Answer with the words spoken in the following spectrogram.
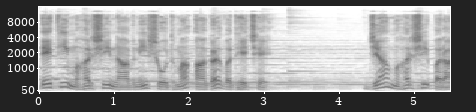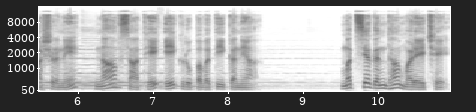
તેથી મહર્ષિ નાવની શોધમાં આગળ વધે છે. જ્યાં મહર્ષિ પરાશરને નાવ સાથે એક રૂપવતી કન્યા મત્સ્યગંધા મળે છે.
